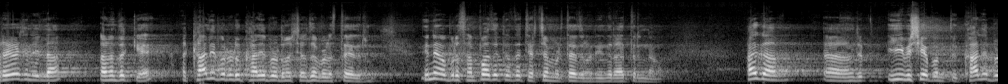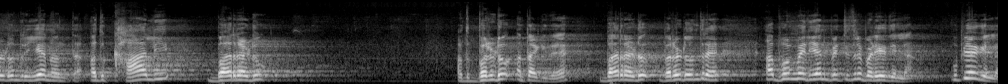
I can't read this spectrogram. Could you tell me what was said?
ಪ್ರಯೋಜನ ಇಲ್ಲ ಅನ್ನೋದಕ್ಕೆ ಆ ಖಾಲಿ ಬರಡು ಖಾಲಿ ಬರಡು ಅನ್ನೋ ಶಬ್ದ ಬಳಸ್ತಾ ಇದ್ರು. ನಿನ್ನೆ ಒಬ್ಬರು ಸಂಪಾದಕರ ಚರ್ಚೆ ಮಾಡ್ತಾ ಇದ್ರು ನಿನ್ನೆ ರಾತ್ರಿ ನಾವು. ಆಗ ಅಂದ್ರೆ ಈ ವಿಷಯ ಬಂತು. ಖಾಲಿ ಬರಡು ಅಂದ್ರೆ ಏನು ಅಂತ? ಅದು ಖಾಲಿ ಬರಡು. ಅದು ಬರಡು ಅಂತಾಗಿದೆ. ಬರಡು ಬರಡು ಅಂದರೆ ಆ ಭೂಮಿಯಲ್ಲಿ ಏನು ಬಿತ್ತಿದ್ರೂ ಬೆಳೆಯೋದಿಲ್ಲ. ಉಪಯೋಗ ಇಲ್ಲ.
